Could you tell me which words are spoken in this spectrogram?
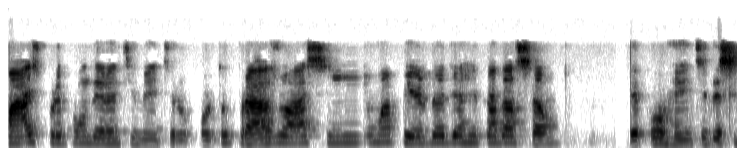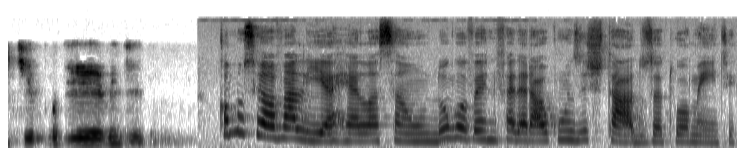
mas preponderantemente no curto prazo há sim uma perda de arrecadação decorrente desse tipo de medida. Como o senhor avalia a relação do governo federal com os estados atualmente?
